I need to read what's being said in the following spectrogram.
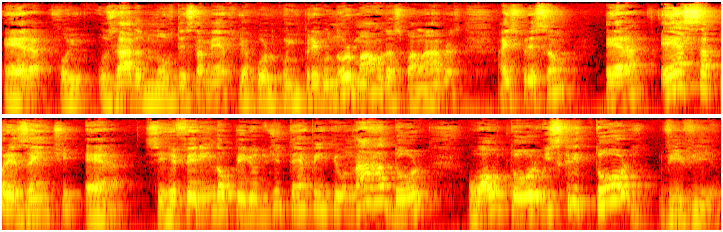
era, foi usada no Novo Testamento, de acordo com o emprego normal das palavras, a expressão era essa presente era, se referindo ao período de tempo em que o narrador, o autor, o escritor vivia.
